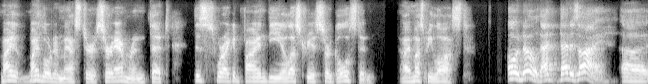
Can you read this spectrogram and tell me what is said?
my my lord and master Sir Amron that this is where I could find the illustrious Sir Goliston. I must be lost. Oh no, that that is I. Uh,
